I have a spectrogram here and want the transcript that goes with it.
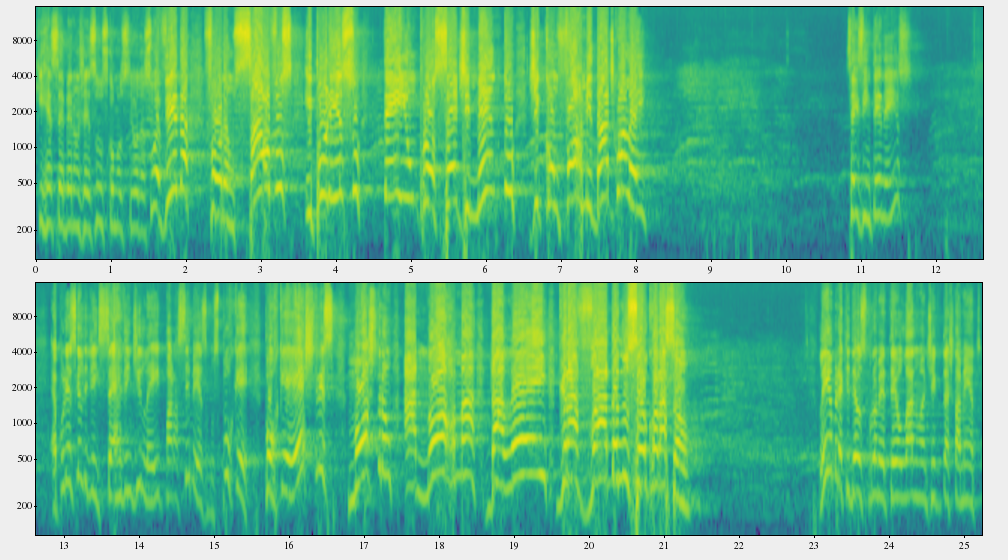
que receberam Jesus como o Senhor da sua vida, foram salvos e por isso têm um procedimento de conformidade com a lei. Vocês entendem isso? É por isso que ele diz: servem de lei para si mesmos. Por quê? Porque estes mostram a norma da lei gravada no seu coração. Lembra que Deus prometeu lá no Antigo Testamento?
